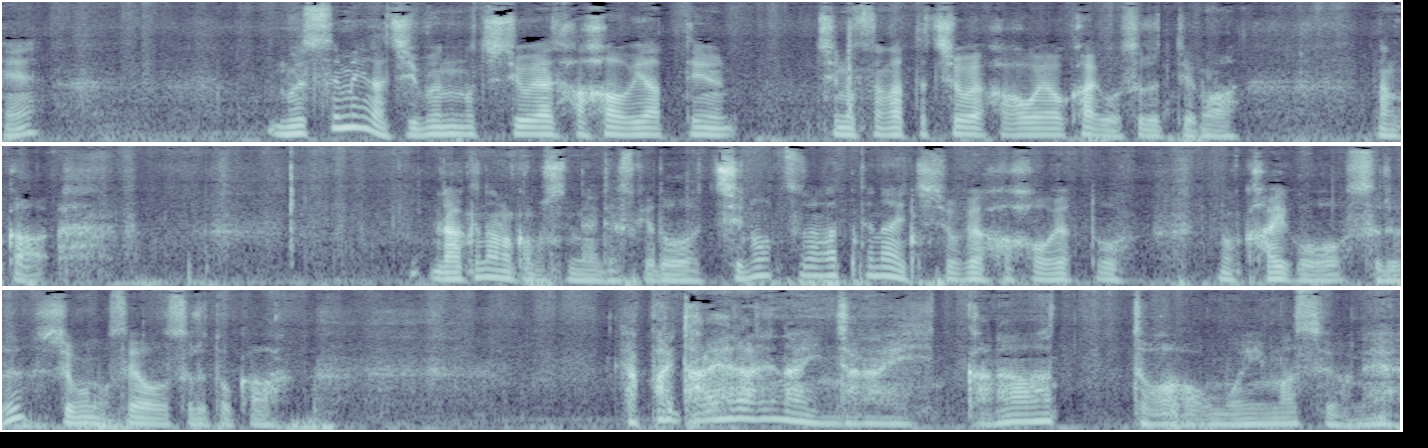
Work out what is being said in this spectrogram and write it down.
ね娘が自分の父親母親っていう血のつながった父親母親を介護するっていうのはなんか楽なのかもしれないですけど血のつながってない父親母親との介護をする死後の世話をするとかやっぱり耐えられないんじゃないかなとは思いますよね。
